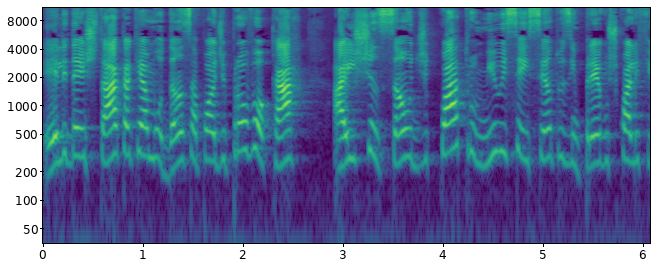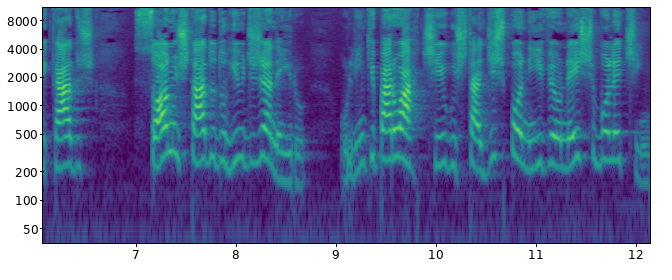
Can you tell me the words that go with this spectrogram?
ele destaca que a mudança pode provocar a extinção de 4.600 empregos qualificados só no estado do Rio de Janeiro. O link para o artigo está disponível neste boletim.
